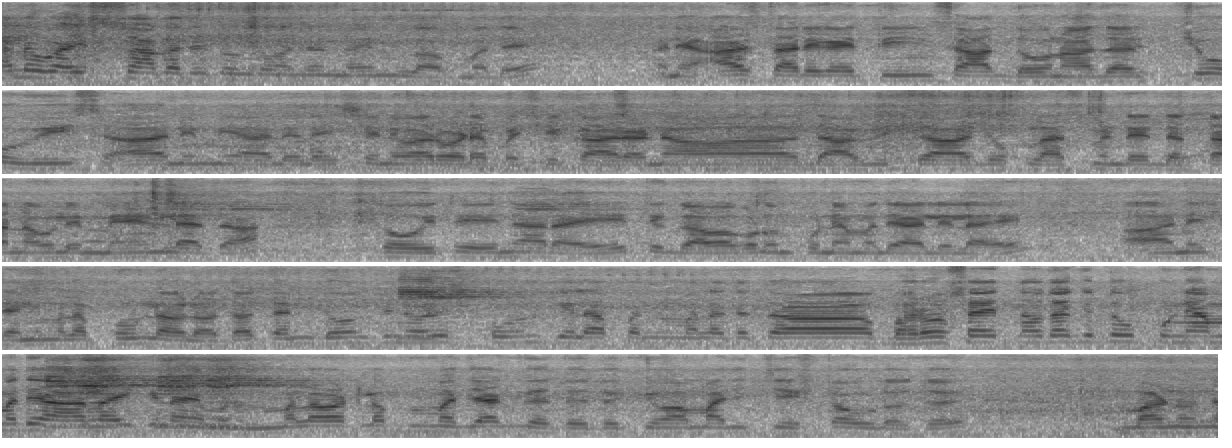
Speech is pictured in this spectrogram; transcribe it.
हॅलो गाईज स्वागत आहे तुमचं माझ्या नवीन ब्लॉगमध्ये आणि आज तारीख आहे तीन सात दोन हजार चोवीस आणि मी आलेलो आहे शनिवार वाड्यापाशी कारण दहावीचा जो क्लासमेट आहे दत्ता नवले मेंढल्याचा तो इथे येणार आहे. ते गावाकडून पुण्यामध्ये आलेला आहे. आणि त्यांनी मला फोन लावला होता. त्यांनी दोन तीन वेळेस फोन केला पण मला त्याचा भरोसा येत नव्हता की तो पुण्यामध्ये आला आहे की नाही म्हणून. मला वाटलं मजाक घेतो तो किंवा माझी चेष्टा उडवतोय. म्हणून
